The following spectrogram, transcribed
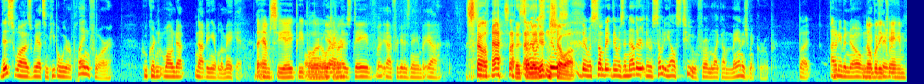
This was we had some people we were playing for, who couldn't wound up not being able to make it. the MCA people or Oh, Yeah, it was Dave. I forget his name, but yeah. so that's So And they there was- didn't show was- up. There was somebody. There was another. There was somebody else too from like a management group, but I don't even know. like, if nobody were- came.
